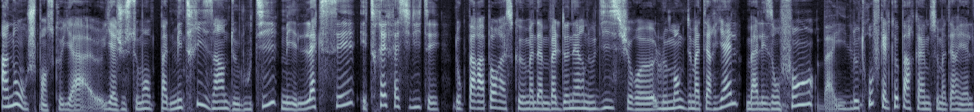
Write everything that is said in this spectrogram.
Ah non, je pense qu'il y a, il y a justement pas de maîtrise hein, de l'outil, mais l'accès est très facilité. Donc par rapport à ce que Madame Valdener nous dit sur euh, le manque de matériel, bah, les enfants, bah, ils le trouvent quelque part quand même ce matériel.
